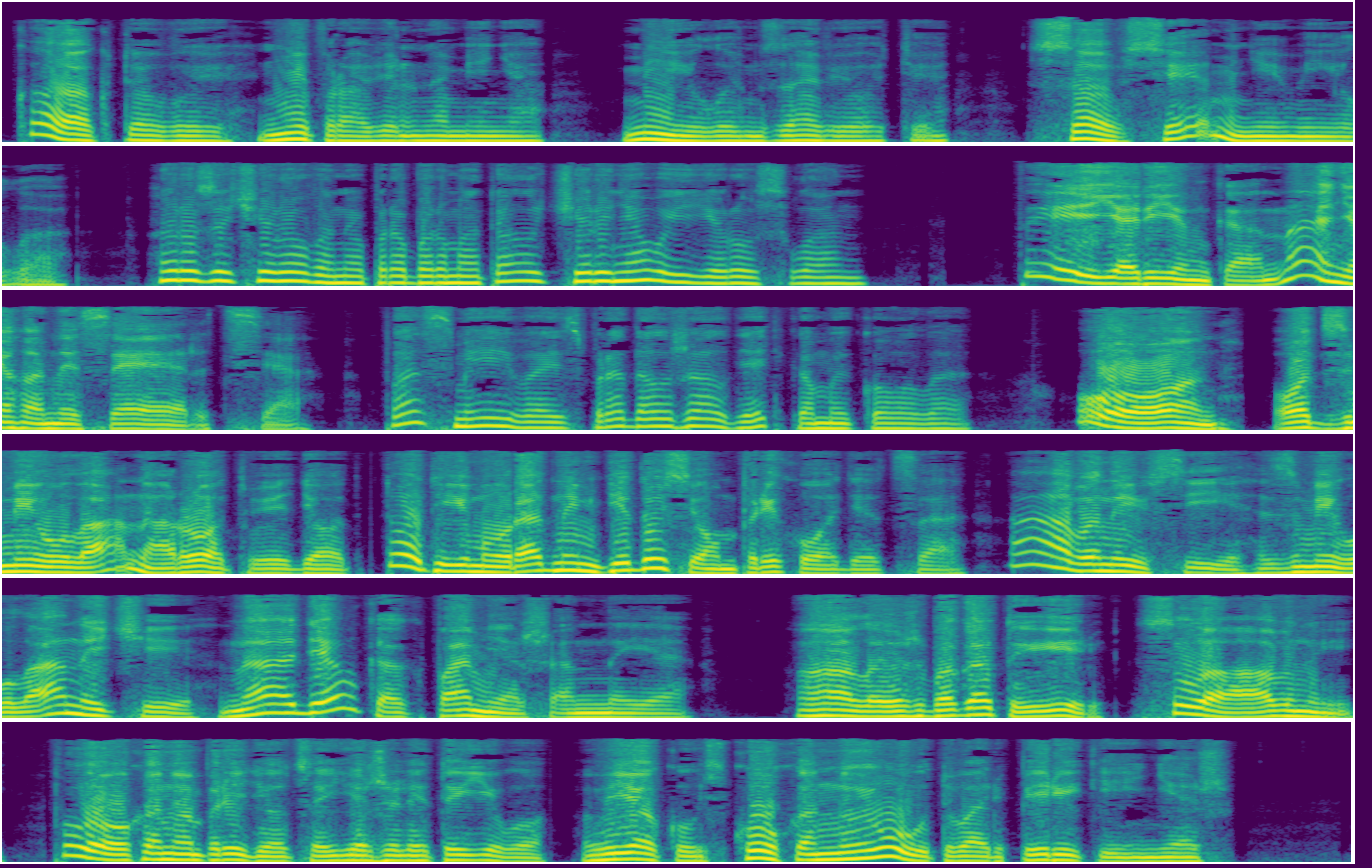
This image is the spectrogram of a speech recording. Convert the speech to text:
Как-то вы неправильно меня милым зовете. Совсем не мило. Разочарованно пробормотал чернявый Яруслан. Ты, Яринка, на нього не сердься. Посмеиваясь, продолжал дядька Микола. Он от Змеула народ ведет, тот ему родным дедусем приходится. А вони всі зміуланичі на девках помешанные. Але ж богатырь, славный. Плохо нам придется, ежели ты его в якусь кухонную утварь перекинешь.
